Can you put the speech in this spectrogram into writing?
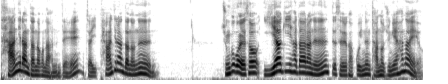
단이란 단어가 나왔는데 자이 단이란 단어는 중국어에서 이야기하다라는 뜻을 갖고 있는 단어 중에 하나예요.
